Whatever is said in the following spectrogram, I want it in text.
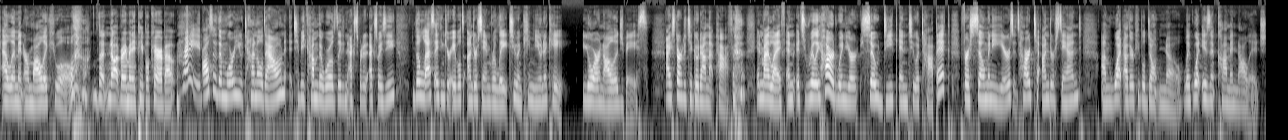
element or molecule that not very many people care about. Right. Also the more you tunnel down to become the world's leading expert at xyz the less i think you're able to understand relate to and communicate your knowledge base. I started to go down that path in my life. And it's really hard when you're so deep into a topic for so many years. It's hard to understand um, what other people don't know, like what isn't common knowledge.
